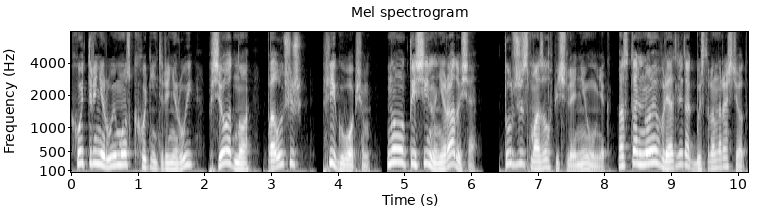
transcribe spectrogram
хоть тренируй мозг, хоть не тренируй, все одно, получишь фигу в общем. Ну, ты сильно не радуйся. Тут же смазал впечатление умник. Остальное вряд ли так быстро нарастет.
